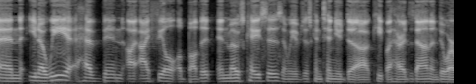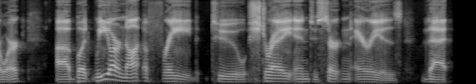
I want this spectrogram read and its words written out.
And, you know, we have been, I, I feel, above it in most cases, and we have just continued to uh, keep our heads down and do our work. Uh, but we are not afraid to stray into certain areas that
